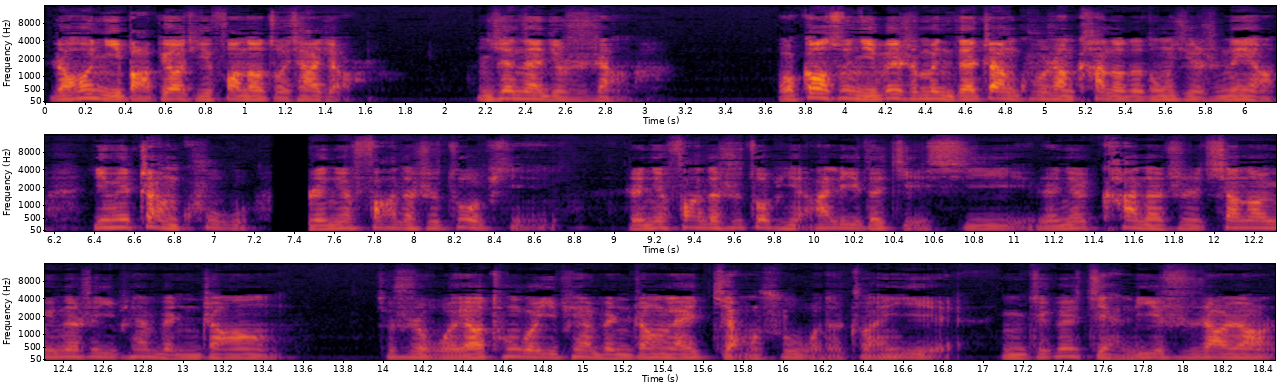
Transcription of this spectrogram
然后你把标题放到左下角，你现在就是这样了。我告诉你为什么你在站库上看到的东西是那样，因为站库人家发的是作品，人家发的是作品案例的解析，人家看的是相当于那是一篇文章。就是我要通过一篇文章来讲述我的专业。你这个简历是让让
